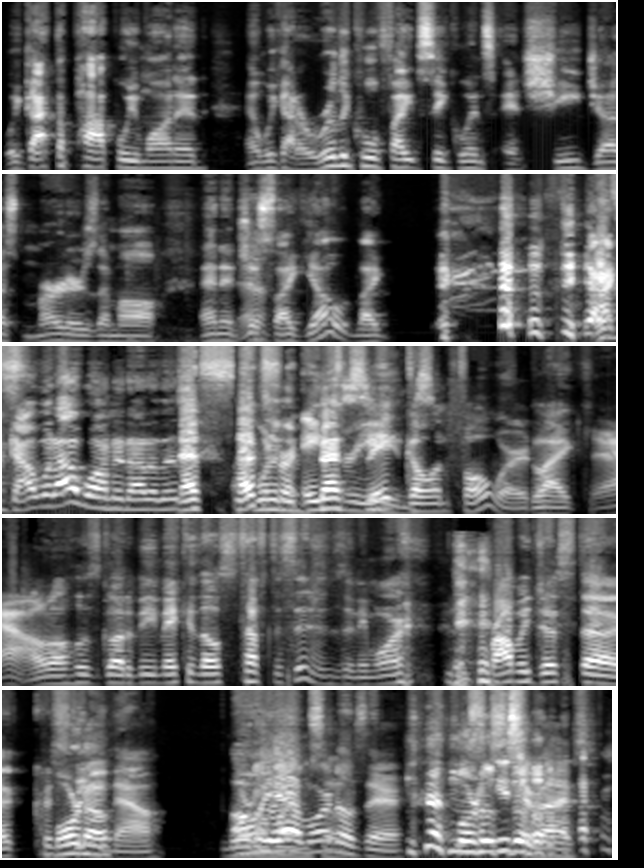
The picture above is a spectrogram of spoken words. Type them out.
we got the pop we wanted, and we got a really cool fight sequence, and she just murders them all. And it's Yeah. just like, yo, like I got what I wanted out of this. That's that's one of for the best scenes. going forward. Like, yeah, I don't know who's going to be making those tough decisions anymore. Probably just uh Christine Mordo. now. Mordo oh yeah, by. Mordo's there. Mordo's he still survived. alive.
